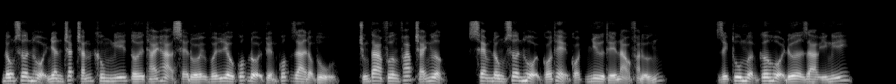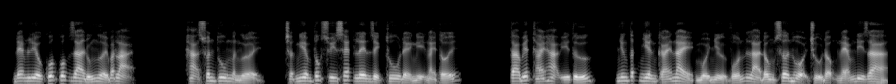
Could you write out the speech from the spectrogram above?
đông sơn hội nhân chắc chắn không nghĩ tới thái hạ sẽ đối với liêu quốc đội tuyển quốc gia đậu thủ, chúng ta phương pháp trái ngược, xem đông sơn hội có thể có như thế nào phản ứng. Dịch thu mượn cơ hội đưa ra ý nghĩ, đem liêu quốc quốc gia đúng người bắt lại hạ xuân thu ngần người, chợt nghiêm túc suy xét lên dịch thu đề nghị này tới. Ta biết thái hạ ý tứ, nhưng tất nhiên cái này mồi nhử vốn là đông sơn hội chủ động ném đi ra,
